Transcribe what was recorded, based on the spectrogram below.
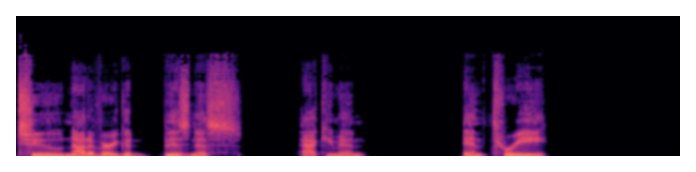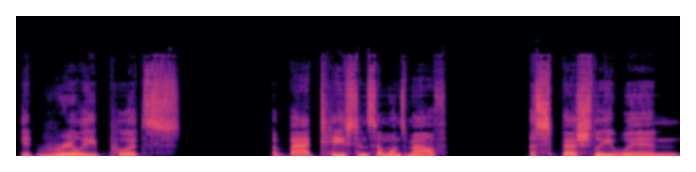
two, not a very good business acumen. And three, it really puts a bad taste in someone's mouth, especially when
